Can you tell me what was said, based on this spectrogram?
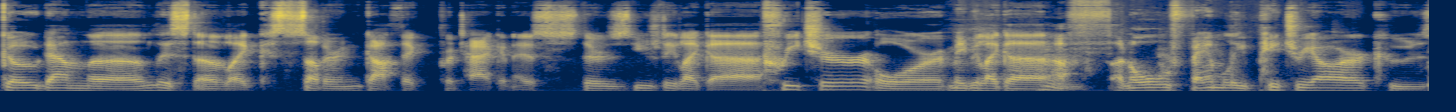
go down the list of like Southern Gothic protagonists. There's usually like a preacher or maybe like a, a Hmm. f- an old family patriarch who's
